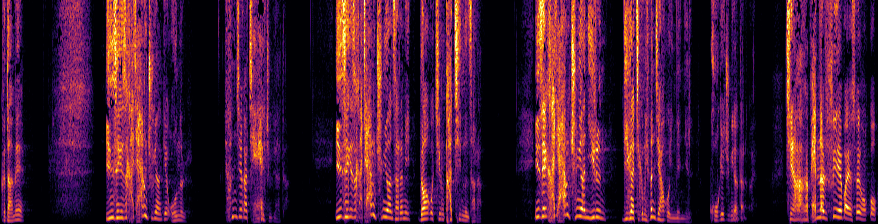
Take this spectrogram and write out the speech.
그 다음에 인생에서 가장 중요한 게 오늘. 현재가 제일 중요하다. 인생에서 가장 중요한 사람이 너하고 지금 같이 있는 사람. 인생의 가장 중요한 일은 네가 지금 현재 하고 있는 일. 그게 중요하다는 거예요. 지나가 맨날 후회해봐야 소용없고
